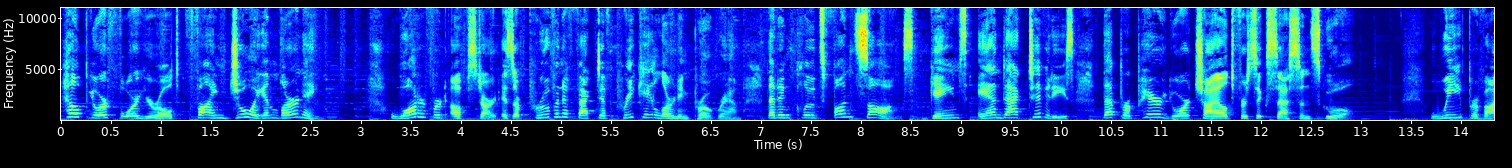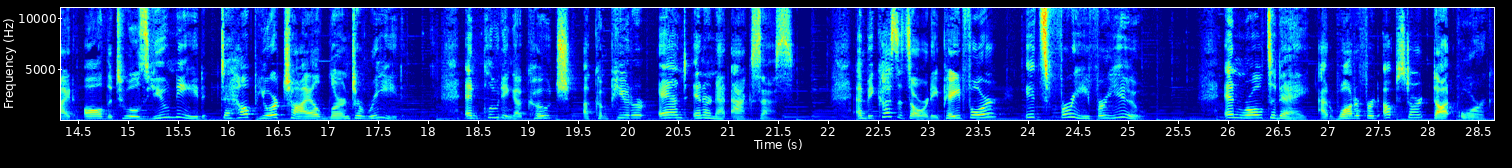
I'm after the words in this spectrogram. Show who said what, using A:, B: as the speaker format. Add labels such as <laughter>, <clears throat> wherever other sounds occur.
A: Help your four year old find joy in learning. Waterford Upstart is a proven effective pre K learning program that includes fun songs, games, and activities that prepare your child for success in school. We provide all the tools you need to help your child learn to read, including a coach, a computer, and internet access. And because it's already paid for, it's free for you. Enroll today at waterfordupstart.org.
